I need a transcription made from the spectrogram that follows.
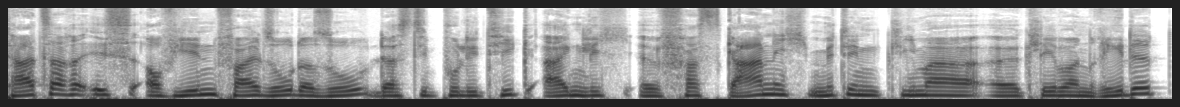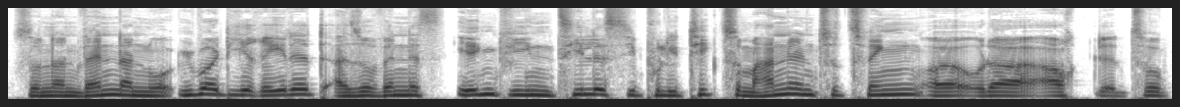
Tatsache ist auf jeden Fall so oder so, dass die Politik eigentlich äh, fast gar nicht mit den Klimaklebern redet, sondern wenn dann nur über die redet. Also wenn es irgendwie ein Ziel ist, die Politik zum Handeln zu zwingen äh, oder auch äh, zur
